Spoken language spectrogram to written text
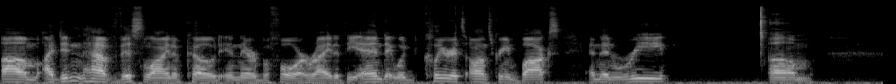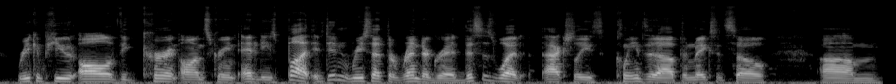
um, I didn't have this line of code in there before, right? At the end, it would clear its on-screen box and then re um, recompute all of the current on-screen entities, but it didn't reset the render grid. This is what actually cleans it up and makes it so um,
